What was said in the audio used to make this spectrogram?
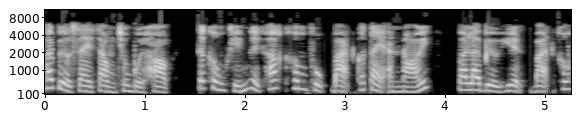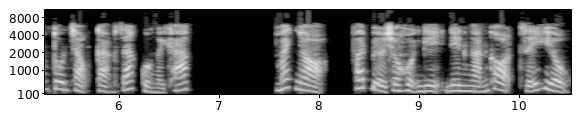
Phát biểu dài dòng trong buổi họp sẽ không khiến người khác khâm phục bạn có tài ăn nói và là biểu hiện bạn không tôn trọng cảm giác của người khác. Mách nhỏ, phát biểu trong hội nghị nên ngắn gọn, dễ hiểu.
